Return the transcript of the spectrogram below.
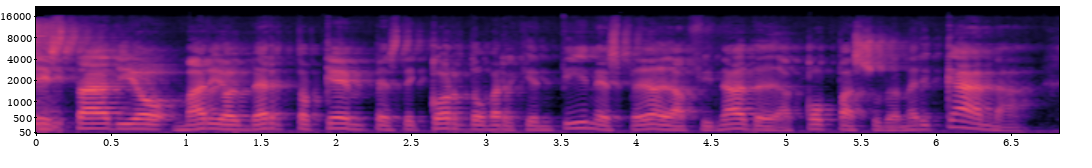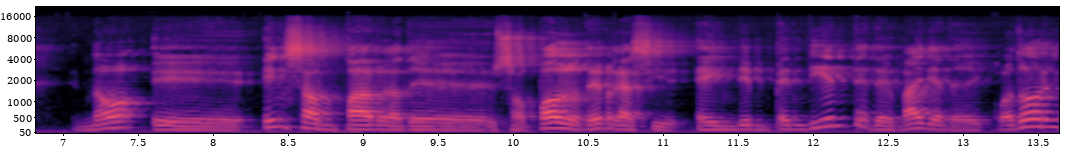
estadio Mario Alberto Kempes de Córdoba, Argentina, espera la final de la Copa Sudamericana. ¿no? Eh, en São Paulo, de, São Paulo de Brasil e Independiente del Valle del Ecuador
